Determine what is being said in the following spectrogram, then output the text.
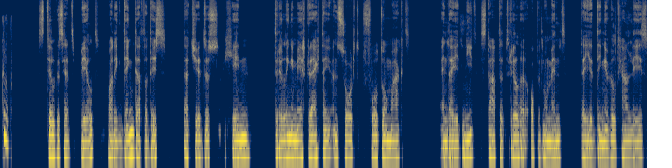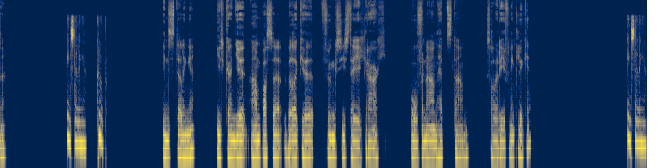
Knop. Stilgezet beeld, wat ik denk dat dat is, dat je dus geen trillingen meer krijgt, dat je een soort foto maakt en dat je het niet staat te trillen op het moment dat je dingen wilt gaan lezen. Instellingen. Knop. Instellingen. Hier kan je aanpassen welke functies dat je graag bovenaan hebt staan. Ik zal er even in klikken. Instellingen.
